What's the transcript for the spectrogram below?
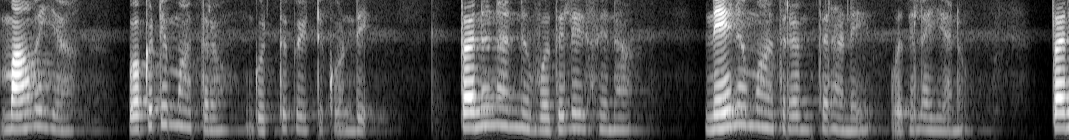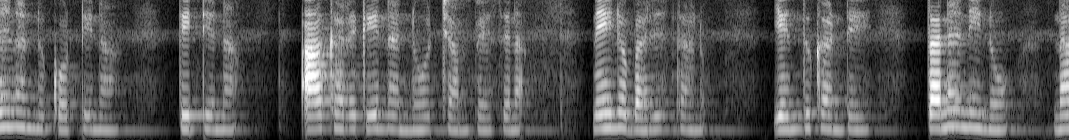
మావయ్య ఒకటి మాత్రం గుర్తుపెట్టుకోండి. తను నన్ను వదిలేసిన నేను మాత్రం తనని వదిలయ్యాను. తను నన్ను కొట్టిన తిట్టిన ఆఖరికి నన్ను చంపేసిన నేను భరిస్తాను. ఎందుకంటే తన నేను నా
